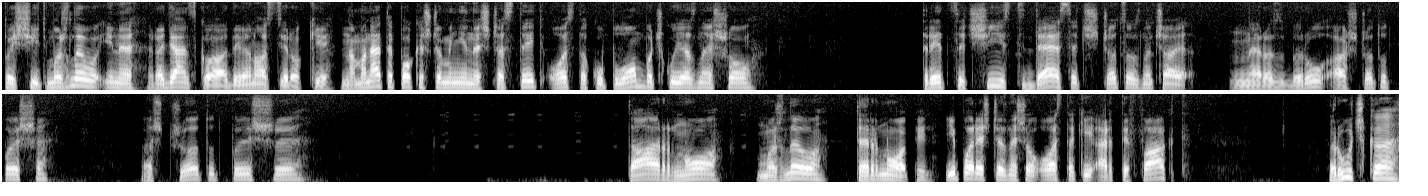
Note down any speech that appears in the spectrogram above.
пишіть. Можливо, і не радянського, а 90-ті роки. На монети поки що мені не щастить. Ось таку пломбочку я знайшов. 36, 10. Що це означає? Не розберу. А що тут пише? А що тут пише? Тарно. Можливо, Тернопіль. І поряд ще знайшов ось такий артефакт. Ручка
